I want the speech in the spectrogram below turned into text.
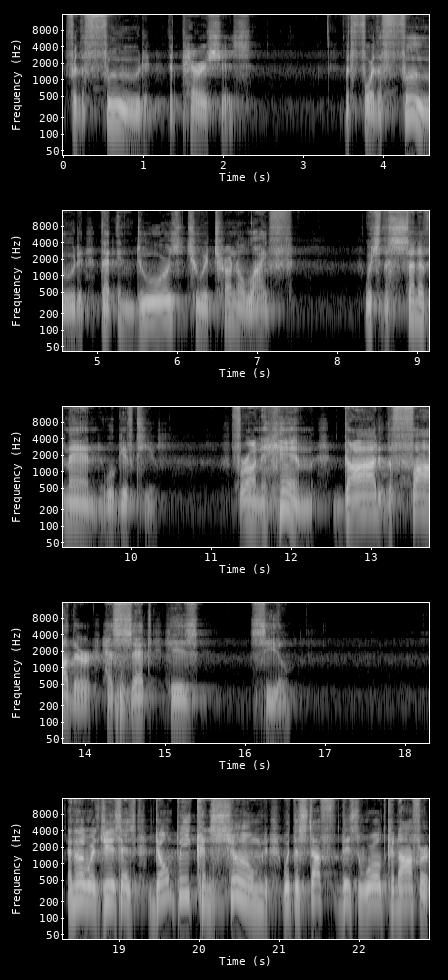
for the food that perishes but for the food that endures to eternal life, which the Son of Man will give to you. For on him God the Father has set his seal. In other words, Jesus says, don't be consumed with the stuff this world can offer.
